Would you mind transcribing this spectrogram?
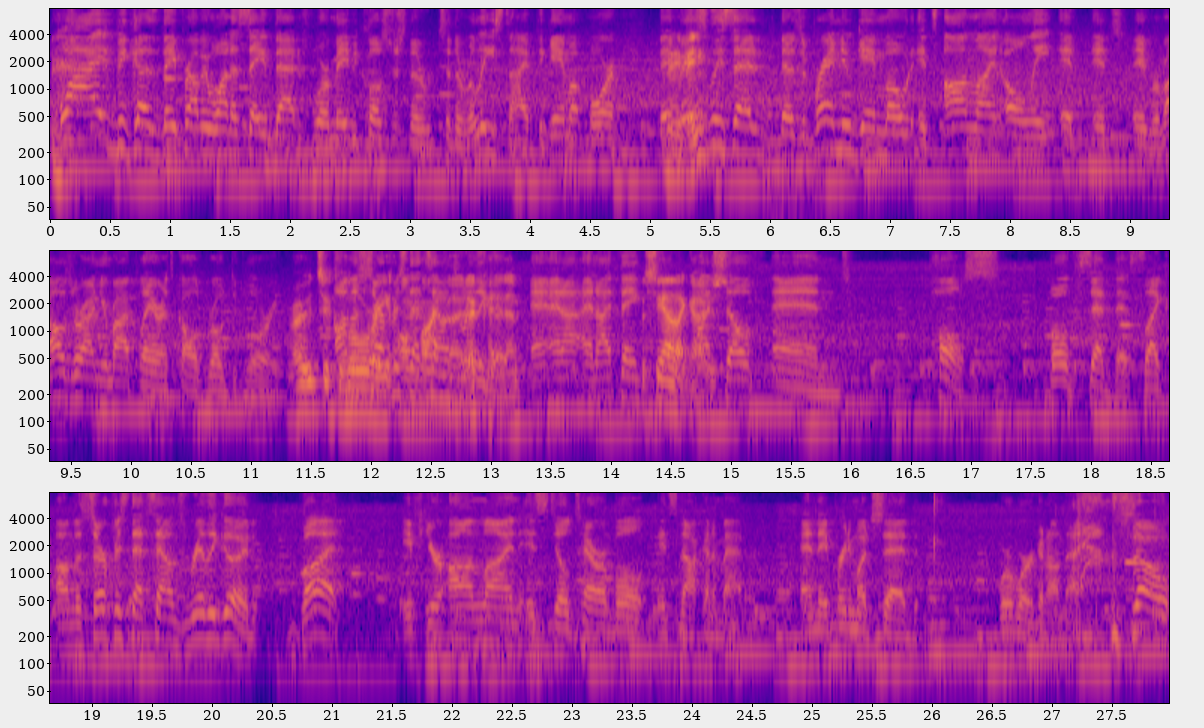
Why? Because they probably want to save that for maybe closer to the to the release to hype the game up more. They Maybe. basically said there's a brand new game mode. It's online only. It it's it revolves around your my player. It's called Road to Glory. Road to On the Glory surface, that online sounds mode. really okay good. then. And, and I and I think We'll see how that goes. myself and Pulse both said this. Like on the surface, that sounds really good, but if your online is still terrible, it's not going to matter. And they pretty much said we're working on that. so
